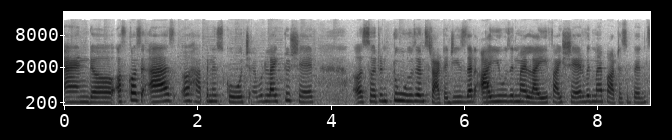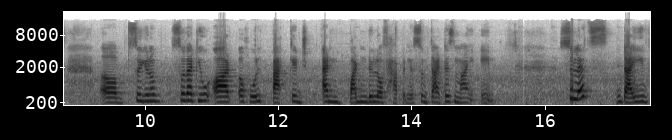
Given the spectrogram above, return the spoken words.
And uh, of course as a happiness coach i would like to share uh, certain tools and strategies that i use in my life i share with my participants. Uh, so you know so that you are a whole package and bundle of happiness. So that is my aim so let's dive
